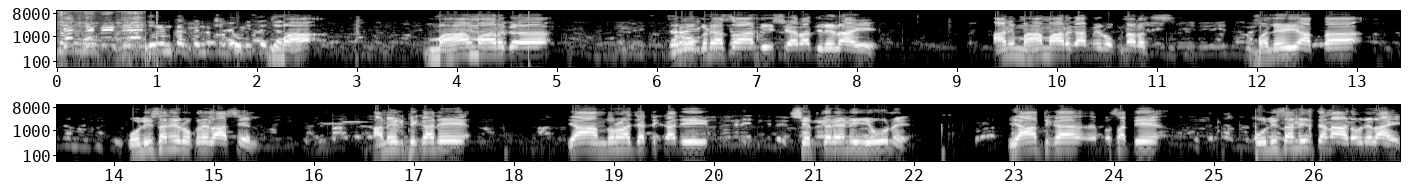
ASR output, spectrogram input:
शक्तीपीठ रद्द महा महामार्ग रोखण्याचा आम्ही इशारा दिलेला आहे. आणि महामार्ग आम्ही रोखणारच. भलेही आता पोलिसांनी रोखलेला असेल अनेक ठिकाणी या आंदोलनाच्या ठिकाणी शेतकऱ्यांनी येऊ नये. या ठिकाणासाठी पोलिसांनीच त्यांना अडवलेलं आहे.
